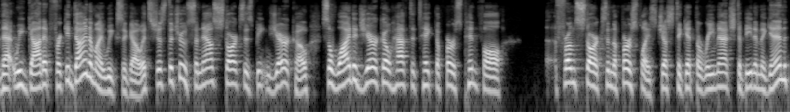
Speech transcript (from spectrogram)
that we got at freaking Dynamite weeks ago. It's just the truth. So now Starks has beaten Jericho. So why did Jericho have to take the first pinfall uh, from Starks in the first place just to get the rematch to beat him again?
